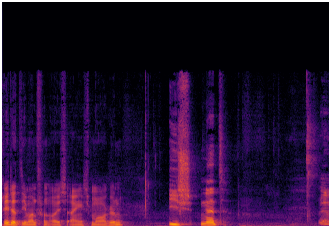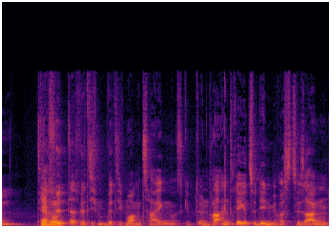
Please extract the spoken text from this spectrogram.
redet jemand von euch eigentlich morgen? Ich nicht. Ähm, das, wird, das wird, sich, wird sich morgen zeigen. Es gibt ein paar Anträge, zu denen wir was zu sagen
